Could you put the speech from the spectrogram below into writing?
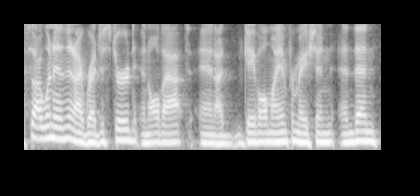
So I went in and I registered and all that, and I gave all my information, and then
